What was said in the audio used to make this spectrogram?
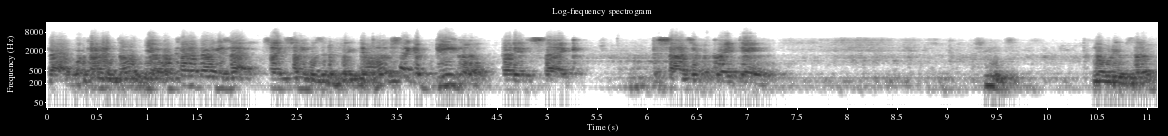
Dog. What kind of dog? Yeah, what kind of dog is that? It's like some. Was it a big dog? It looks like a beagle, but it's like the size of a Great Dane. Jeez. Nobody was there.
